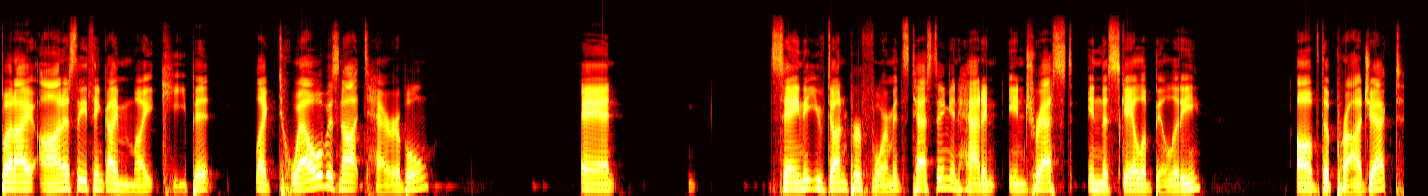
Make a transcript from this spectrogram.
but I honestly think I might keep it. Like 12 is not terrible. And saying that you've done performance testing and had an interest in the scalability of the project,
